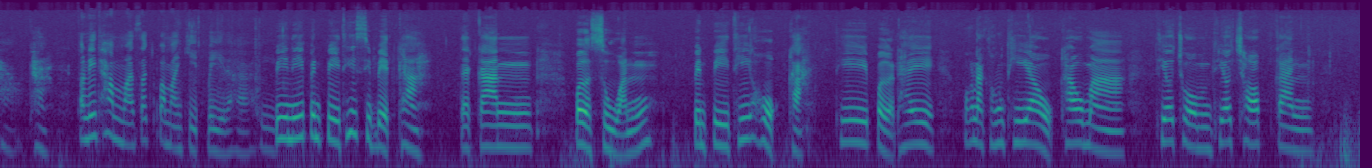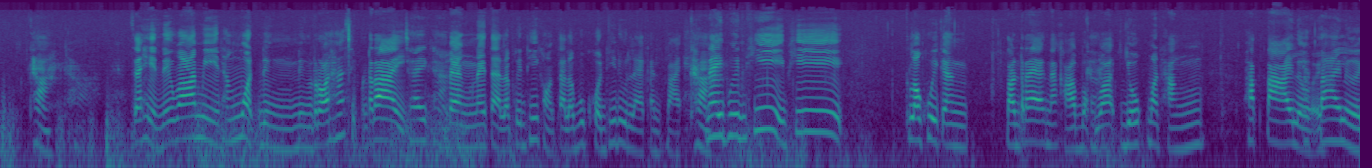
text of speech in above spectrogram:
ค่ะค่ะต อนนี้ทำมาสักประมาณกี่ปีแล้วคะพี่ปีนี้เป็นปีที่ 11 ค่ะ แต่การเปิดสวนเป็นปีที่ 6 ค่ะ ที่เปิดให้พวกนักท่องเที่ยวเข้ามาเที่ยวชม เที่ยวช็อปกันค่ะ ค่ะ จะเห็นได้ว่ามีทั้งหมด 1 150 ไร่ ใช่ค่ะแบ่งในแต่ละพื้นที่ของแต่ละบุคคลที่ดูแลกันไป ค่ะ ในพื้นที่พี่เราคุยกันตอนแรกนะคะ บอกค่ะว่ายกมาทั้งภาคใต้เลภายคใต้เลย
